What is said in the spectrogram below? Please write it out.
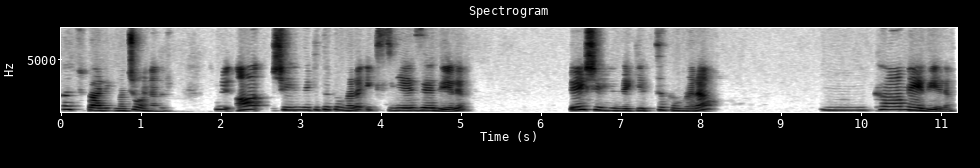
kaç Süper Lig maçı oynanır? A şehrindeki takımlara X, Y, Z diyelim. B şehrindeki takımlara KM diyelim.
